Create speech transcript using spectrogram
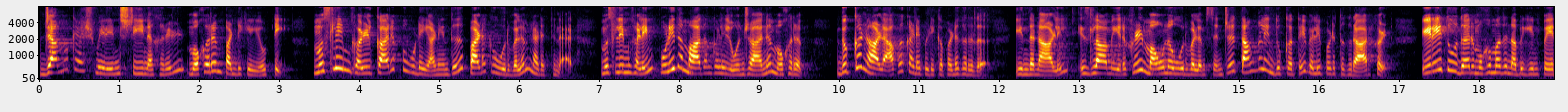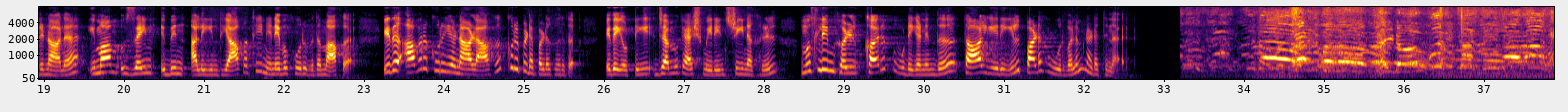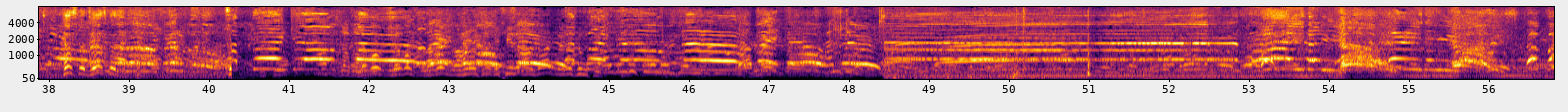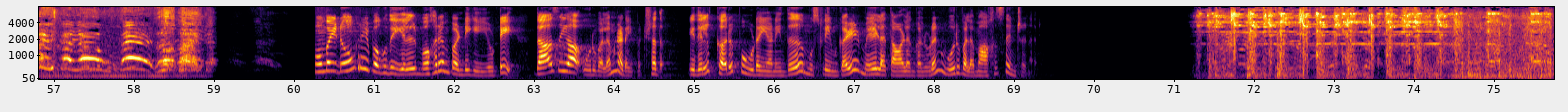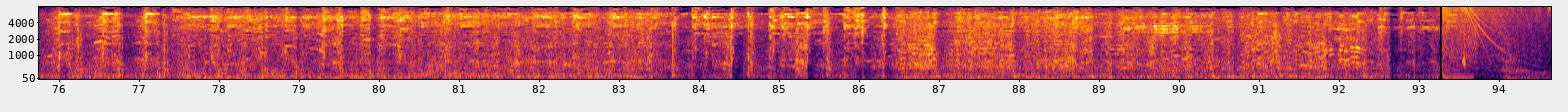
ஜம்மு காஷ்மீரின் ஸ்ரீநகரில் மொஹரம் பண்டிகையொட்டி முஸ்லிம்கள் கருப்பு உடை அணிந்து படகு ஊர்வலம் நடத்தினர். முஸ்லிம்களின் புனித மாதங்களில் ஒன்றான மொஹரம் துக்க நாளாக கடைபிடிக்கப்படுகிறது. இந்த நாளில் இஸ்லாமியர்கள் மௌன ஊர்வலம் சென்று தங்களின் துக்கத்தை வெளிப்படுத்துகிறார்கள். இறை தூதர் முகமது நபியின் பேரனான இமாம் உசைன் இபின் அலியின் தியாகத்தை நினைவு கூறும் விதமாக இது அவருக்குரிய நாளாக குறிப்பிடப்படுகிறது. இதையொட்டி ஜம்மு காஷ்மீரின் ஸ்ரீநகரில் முஸ்லிம்கள் கருப்பு உடையணிந்து தால் ஏரியில் படகு ஊர்வலம் நடத்தினர். மும்பை டோங்கரி பகுதியில் மொஹரம் பண்டிகையொட்டி தாசியா ஊர்வலம் நடைபெற்றது. இதில் கருப்பு உடை அணிந்து முஸ்லிம்கள் மேள தாளங்களுடன் ஊர்வலமாக சென்றனர்.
